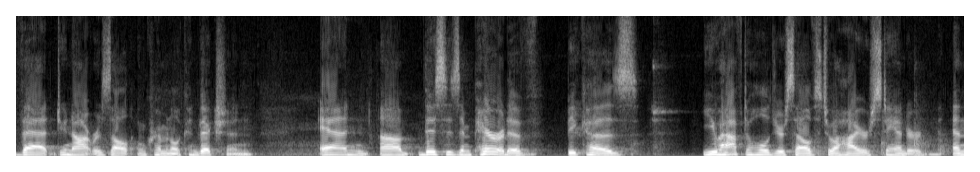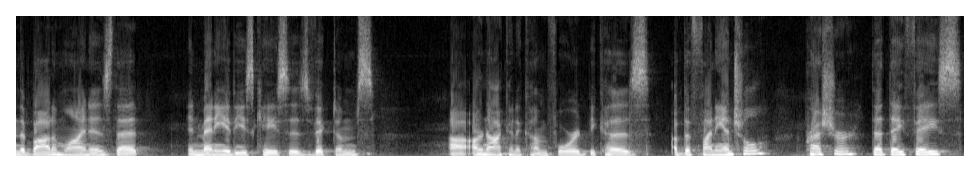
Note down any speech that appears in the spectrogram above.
that do not result in criminal conviction. And um, this is imperative because you have to hold yourselves to a higher standard. And the bottom line is that in many of these cases, victims uh, are not going to come forward because of the financial pressure that they face,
